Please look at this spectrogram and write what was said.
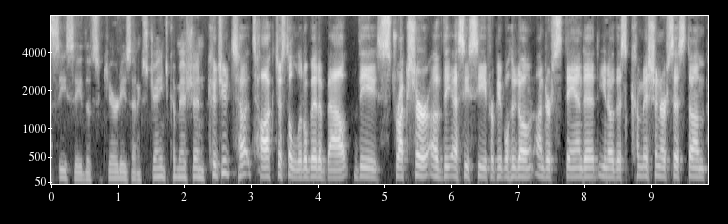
SEC, the Securities and Exchange Commission. Could you talk just a little bit about the structure of the SEC for people who don't understand it? You know, this commissioner system.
